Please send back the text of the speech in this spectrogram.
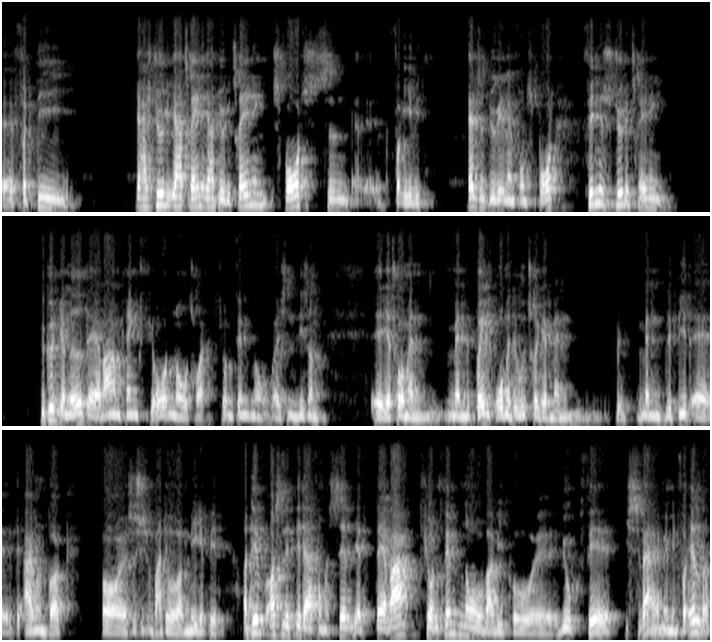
Øh, fordi jeg har, styrke, jeg har trænet, jeg har dyrket træning, sport siden øh, for evigt. Altid dyrket en eller anden form for sport. Fitness og styrketræning begyndte jeg med, da jeg var omkring 14 år, tror jeg. 14-15 år, var jeg sådan ligesom, øh, Øh, jeg tror, man, man på engelsk bruger man det udtryk, at man, man blev bit af The Iron Bug, og øh, så synes man bare, det var mega fedt. Og det er også lidt det, der er for mig selv. Jeg, da jeg var 14-15 år, var vi på, øh, vi var på ferie i Sverige med mine forældre.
